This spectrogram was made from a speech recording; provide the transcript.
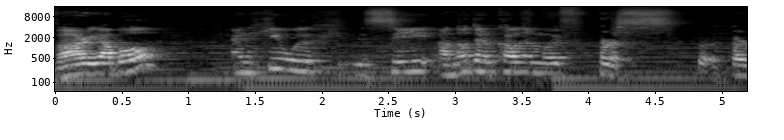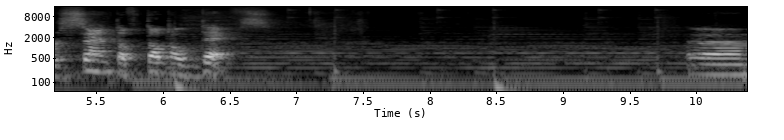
variable and here we see another column with percent percent of total deaths. Uh, uh,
